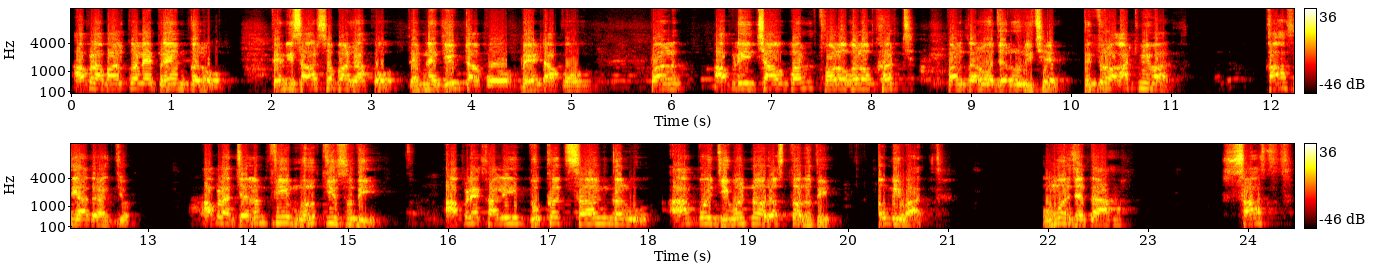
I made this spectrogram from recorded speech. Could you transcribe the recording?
આપણા બાળકોને પ્રેમ કરો. તેની સાર સંભાળ રાખો. તેમને ગિફ્ટ આપો, ભેટ આપો. પણ આપણી ઈચ્છા ઉપર થોડો ઘણો ખર્ચ પણ કરવો જરૂરી છે. મિત્રો, આઠમી વાત. ખાસ યાદ રાખજો. આપણા જન્મથી મૃત્યુ સુધી આપણે ખાલી દુઃખ જ સહન કરવું. આ કોઈ જીવનનો રસ્તો નથી. નવમી વાત. ઉંમર જતા સ્વાસ્થ્ય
